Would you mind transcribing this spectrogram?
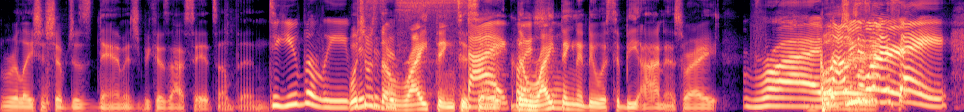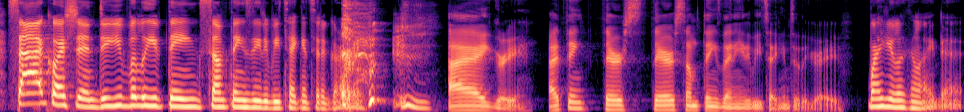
Relationship just damaged because I said something. Do you believe Which this was is the right thing to say. side The right thing to do is to be honest, right? Right. But Well, I was you just gonna say, side question: Do you believe things, some things need to be taken to the grave? I agree. I think there's there's some things that need to be taken to the grave. Why are you looking like that?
